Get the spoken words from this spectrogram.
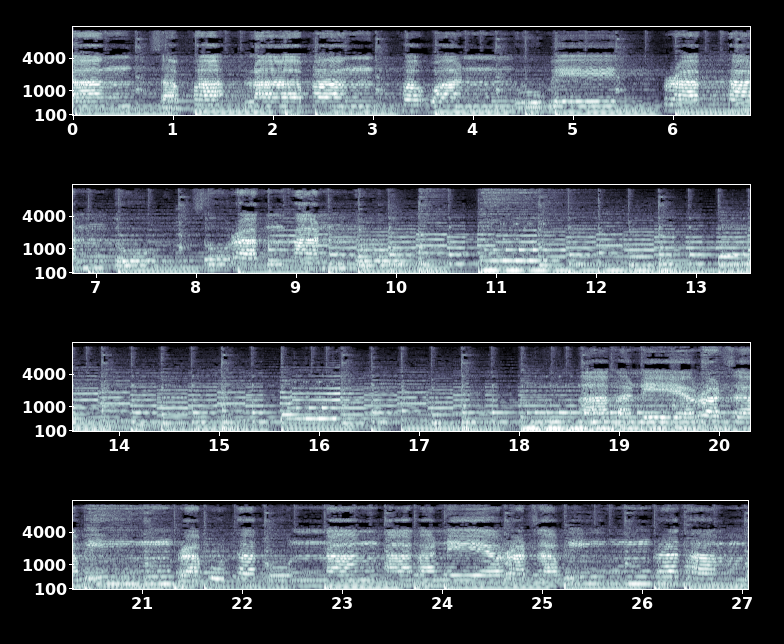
นัง สัพพลาพังพระวันตุเมรักขันตุ สุรักขันตุ รัสมิงพระพุทธคุณนางอาคเนรัสมิงพระธรรมเม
